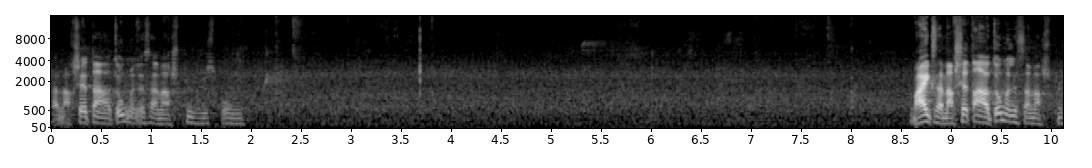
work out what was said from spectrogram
Ça marchait tantôt, mais là, ça ne marche plus juste pour vous. Mike, ça marchait tantôt, mais là, ça ne marche plus.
